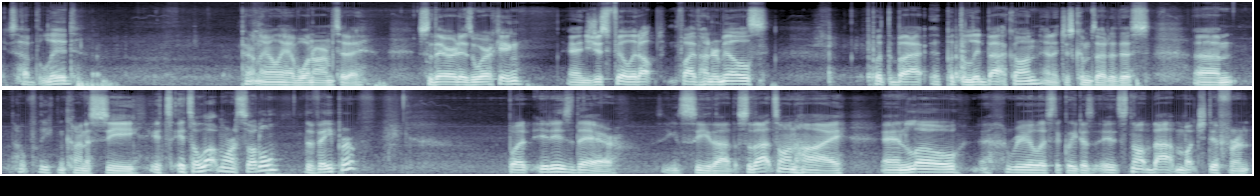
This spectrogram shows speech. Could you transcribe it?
just have the lid. Apparently I only have one arm today. So there it is working and you just fill it up 500 mils, put the back, put the lid back on and it just comes out of this. Um, hopefully you can kind of see, it's, it's a lot more subtle, the vapor, but it is there. So you can see that. So that's on high and low realistically does it's not that much different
